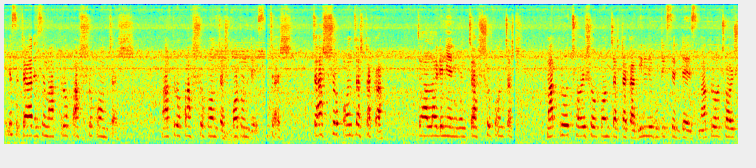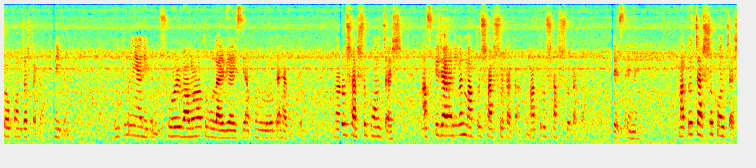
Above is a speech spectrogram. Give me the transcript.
ঠিক আছে, চার এসে মাত্র পাঁচশো পঞ্চাশ। মাত্র পাঁচশো পঞ্চাশ কটন ড্রেস পঞ্চাশ। চারশো পঞ্চাশ টাকা। যা লাগে নিয়ে নেবেন, চারশো পঞ্চাশ। মাত্র ছয়শো পঞ্চাশ টাকা, দিল্লি বুটিক্সের ড্রেস মাত্র ছয়শো পঞ্চাশ টাকা। নেবেন। দুটো নিয়ে নেবেন। শরীর ভালো না তবু লাইভে আইসি আপনাগুলো দেখা করতে। মাত্র সাতশো পঞ্চাশ। আজকে যারা নেবেন, মাত্র সাতশো টাকা, মাত্র সাতশো টাকা। ড্রেস এনে। মাত্র চারশো পঞ্চাশ।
